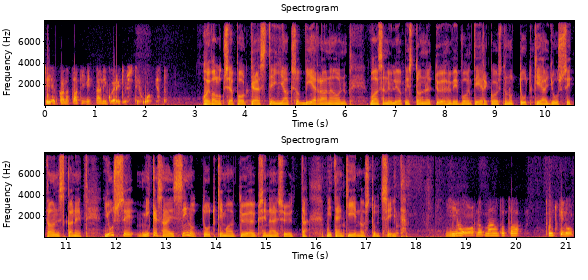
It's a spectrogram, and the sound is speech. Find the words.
Siihen kannattaa kiinnittää niin kuin erityisesti huomiota. Oivalluksia podcastin jakson vieraana on Vaasan yliopiston työhyvinvointi erikoistunut tutkija Jussi Tanskanen. Jussi, mikä sai sinut tutkimaan työyksinäisyyttä? Miten kiinnostuit siitä? Joo, no mä oon tota, tutkinut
